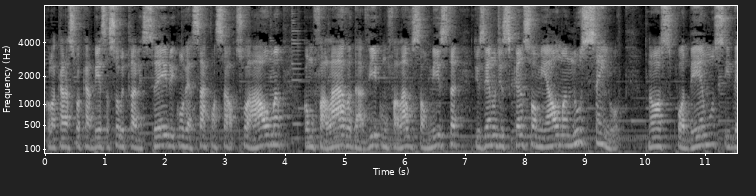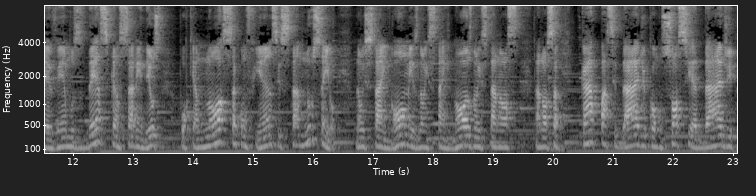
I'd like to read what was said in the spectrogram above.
colocar a sua cabeça sobre o travesseiro e conversar com a sua alma, como falava Davi, como falava o salmista, dizendo: Descanso a minha alma no Senhor. Nós podemos e devemos descansar em Deus, porque a nossa confiança está no Senhor. Não está em homens, não está em nós, não está na nossa capacidade como sociedade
